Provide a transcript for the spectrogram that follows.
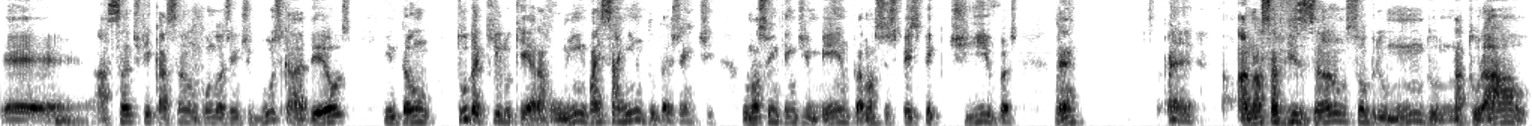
é, a santificação, quando a gente busca a Deus, então tudo aquilo que era ruim vai saindo da gente. O nosso entendimento, as nossas perspectivas, né? É, a nossa visão sobre o mundo natural,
